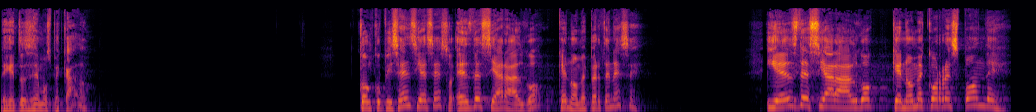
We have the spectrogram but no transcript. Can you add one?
Le dije, entonces hemos pecado. Concupiscencia es eso, es desear algo que no me pertenece. Y es desear algo que no me corresponde.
